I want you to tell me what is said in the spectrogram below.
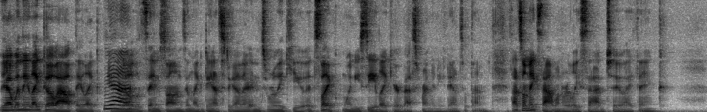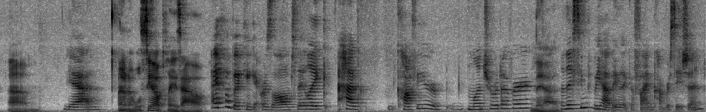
Yeah, when they like go out, they like Yeah. know the same songs and like dance together, and it's really cute. It's like when you see like your best friend and you dance with them. That's what makes that one really sad too. I think. Um, yeah, I don't know. We'll see how it plays out. I hope it can get resolved. They like had coffee or lunch or whatever, Yeah, and they seem to be having like a fine conversation.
